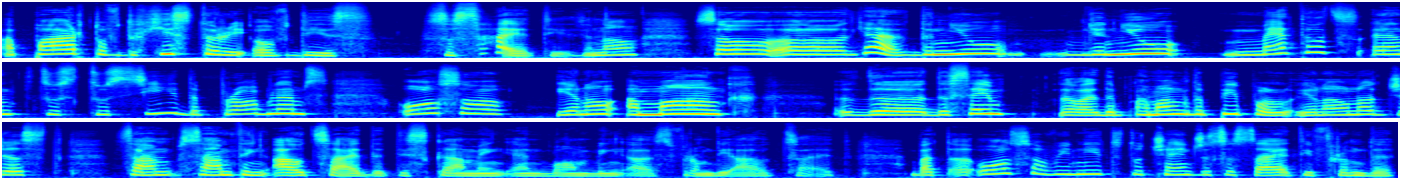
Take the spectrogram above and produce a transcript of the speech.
a part of the history of this society. You know, so uh, yeah, the new the new methods and to, to see the problems also you know among the the same the, among the people you know not just some something outside that is coming and bombing us from the outside but uh, also we need to change the society from the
